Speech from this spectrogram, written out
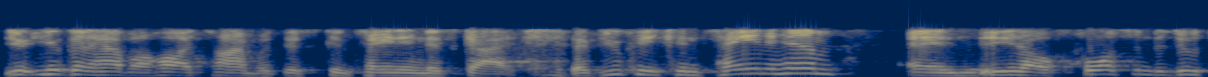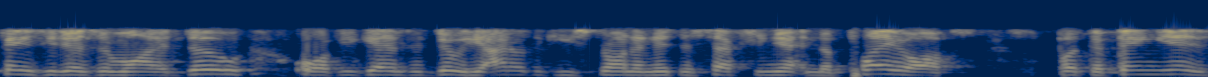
you're, you're going to have a hard time with this containing this guy. If you can contain him, and you know force him to do things he doesn't want to do, or if you get him to do, he I don't think he's thrown an interception yet in the playoffs. But the thing is,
